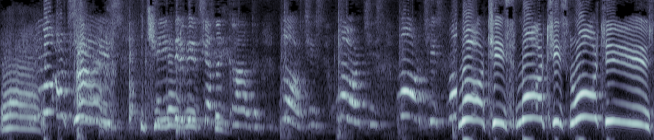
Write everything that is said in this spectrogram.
Mortis! İçinden Senin de bir geçti. canın kaldı. Mortis! Mortis! Mortis! Mortis, Mortis, Mortis.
